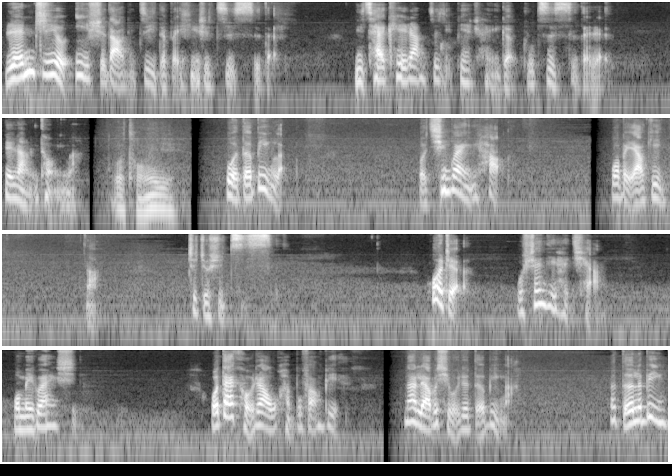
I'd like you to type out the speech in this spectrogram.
人只有意识到你自己的本性是自私的，你才可以让自己变成一个不自私的人。院长，你同意吗？我同意。我得病了，我新冠一号，我不要紧啊，这就是自私。或者我身体很强，我没关系，我戴口罩我很不方便，那了不起我就得病嘛。那得了病，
